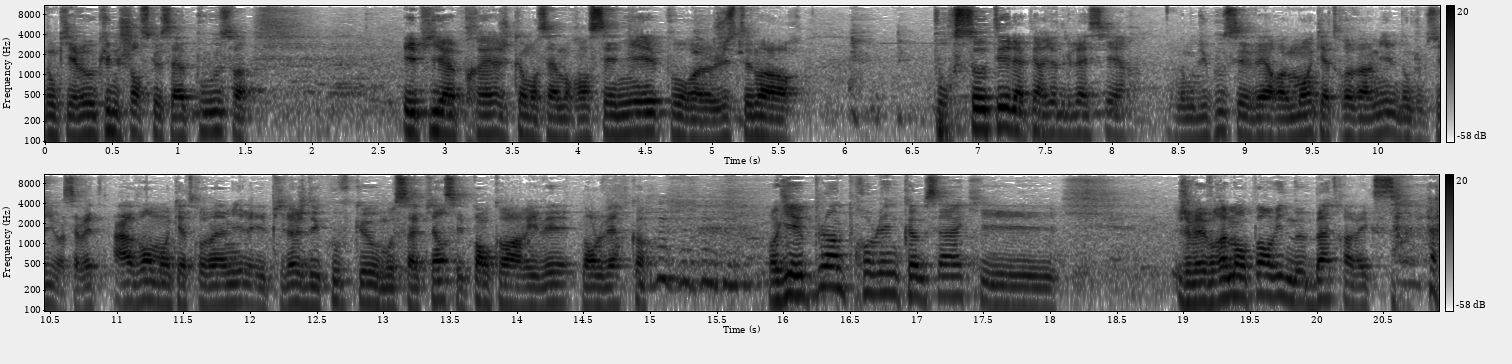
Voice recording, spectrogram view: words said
donc il n'y avait aucune chance que ça pousse. Et puis après, j'ai commencé à me renseigner pour euh, justement, pour sauter la période glaciaire. Donc du coup, c'est vers moins 80 000. Donc je me suis dit, ça va être avant moins 80 000. Et puis là, je découvre que Homo sapiens, c'est pas encore arrivé dans le Vercors. Donc il y avait plein de problèmes comme ça qui j'avais vraiment pas envie de me battre avec ça.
